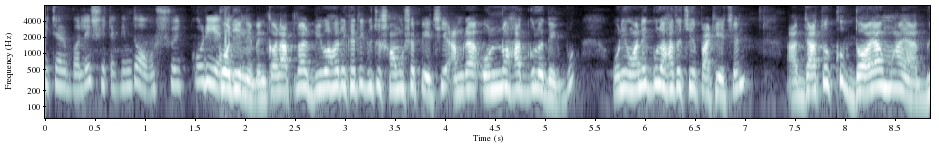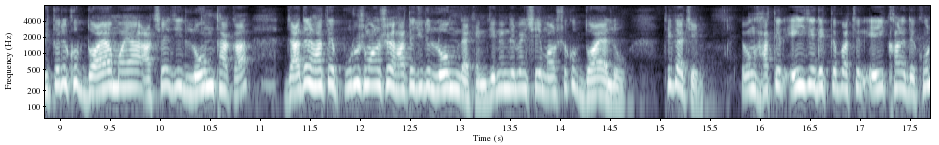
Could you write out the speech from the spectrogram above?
বিচার বলে সেটা কিন্তু অবশ্যই করিয়ে করিয়ে নেবেন। কারণ আপনার বিবাহ রেখাতে কিছু সমস্যা পেয়েছি আমরা অন্য হাতগুলো দেখব। উনি অনেকগুলো হাতে চেয়ে পাঠিয়েছেন। আর জাতক খুব দয়া মায়া ভিতরে খুব দয়া মায়া আছে যে লোম থাকা যাদের হাতে পুরুষ মানুষের হাতে যদি লোম দেখেন জেনে নেবেন সেই মানুষটা খুব দয়ালু ঠিক আছে? এবং হাতের এই যে দেখতে পাচ্ছেন এইখানে দেখুন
